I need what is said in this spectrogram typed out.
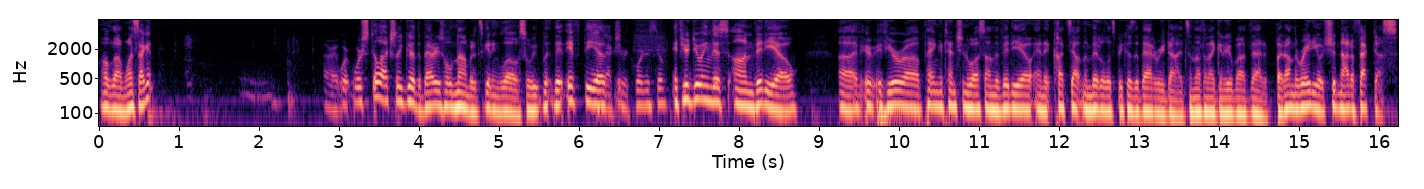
hold on one second. All right, we're, we're still actually good. The battery's holding on, but it's getting low. So we, if the uh, Is actually recording still? if you're doing this on video, uh, if, if you're uh, paying attention to us on the video and it cuts out in the middle, it's because the battery died. So nothing I can do about that. But on the radio, it should not affect us.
